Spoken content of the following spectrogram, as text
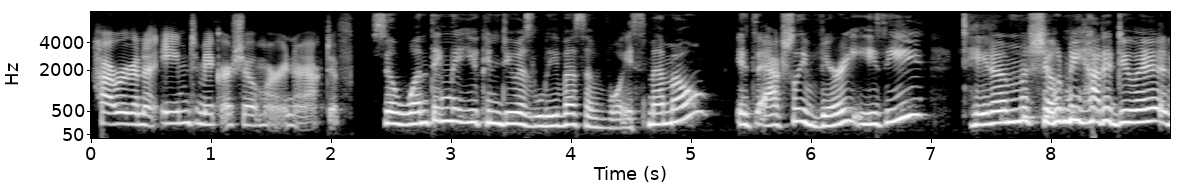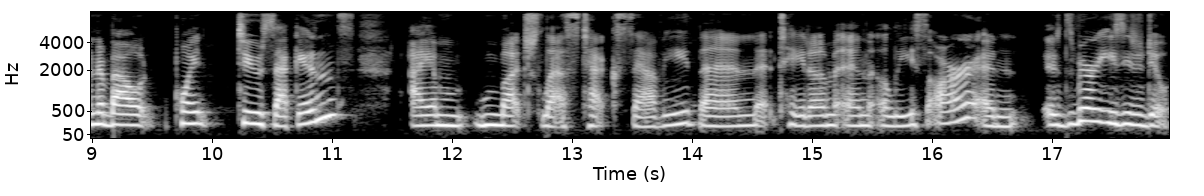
how we're going to aim to make our show more interactive. So, one thing that you can do is leave us a voice memo. It's actually very easy. Tatum showed me how to do it in about 0.2 seconds. I am much less tech savvy than Tatum and Elise are, and it's very easy to do.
